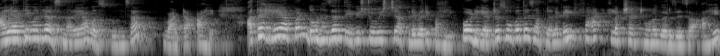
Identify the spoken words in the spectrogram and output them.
आयातीमध्ये असणाऱ्या या वस्तूंचा वाटा आहे. आता हे आपण दोन हजार तेवीस चोवीसची आकडेवारी पाहिली. पण याच्यासोबतच आपल्याला काही फॅक्ट लक्षात ठेवणं गरजेचं आहे.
